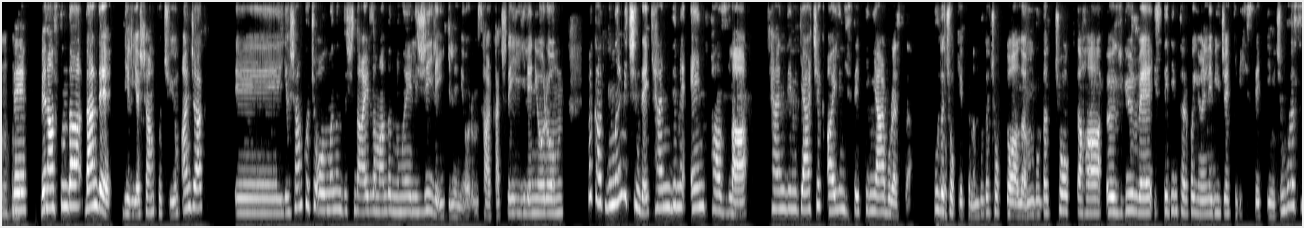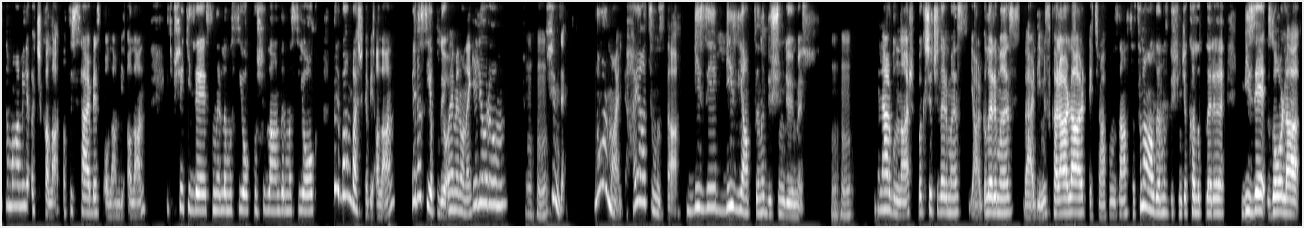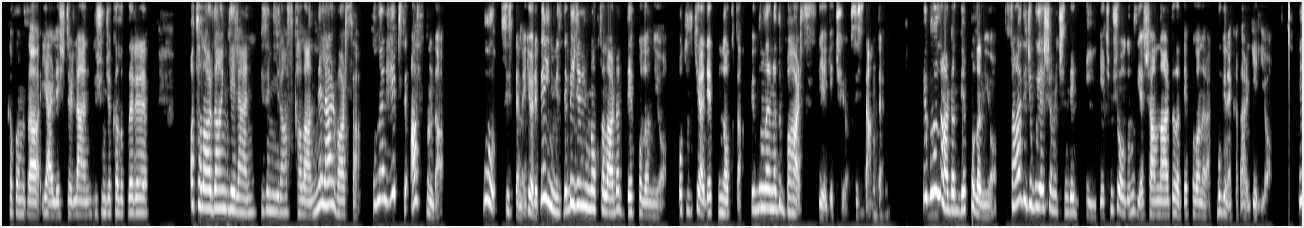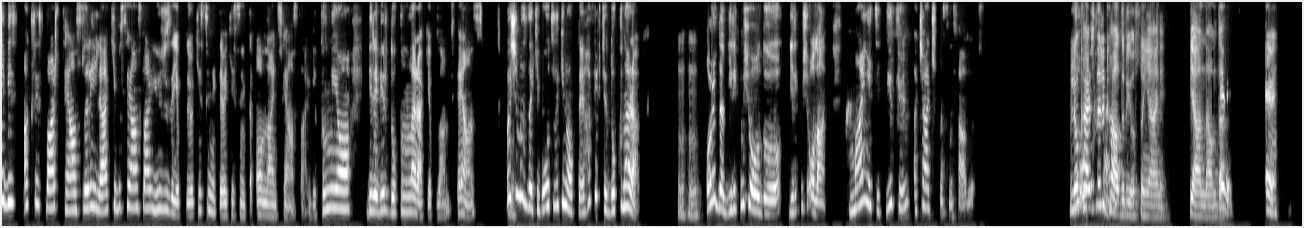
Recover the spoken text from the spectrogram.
Hı hı. Ve ben aslında ben de bir yaşam koçuyum ancak e, yaşam koçu olmanın dışında aynı zamanda numeroloji ile ilgileniyorum, sarkaçla ilgileniyorum. Fakat bunların içinde kendimi en fazla kendimi gerçek Aylin hissettiğim yer burası. Burada çok yakınım, burada çok doğalım, burada çok daha özgür ve istediğim tarafa yönelebilecek gibi hissettiğim için. Burası tamamıyla açık alan, atış serbest olan bir alan. Hiçbir şekilde sınırlaması yok, koşullandırması yok. Böyle bambaşka bir alan. Ve nasıl yapılıyor? Hemen ona geliyorum. Hı hı. Şimdi normal hayatımızda bizi biz yaptığını düşündüğümüz hı hı. Neler bunlar? Bakış açılarımız, yargılarımız, verdiğimiz kararlar, etrafımızdan satın aldığımız düşünce kalıpları, bize zorla kafamıza yerleştirilen düşünce kalıpları, atalardan gelen, bize miras kalan neler varsa bunların hepsi aslında bu sisteme göre beynimizde belirli noktalarda depolanıyor. 32 adet nokta ve bunların adı bars diye geçiyor sistemde. Ve buralarda depolanıyor sadece bu yaşam içinde değil, geçmiş olduğumuz yaşamlarda da depolanarak bugüne kadar geliyor. Ve biz Access Bar seanslarıyla ki bu seanslar yüz yüze yapılıyor. Kesinlikle ve kesinlikle online seanslar yapılmıyor. Birebir dokunularak yapılan bir seans. Başımızdaki bu 32 noktaya hafifçe dokunarak orada birikmiş olduğu, birikmiş olan manyetik yükün açığa çıkmasını sağlıyoruz. Blokajları kaldırıyorsun yani bir anlamda. Evet. Evet. Hı.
